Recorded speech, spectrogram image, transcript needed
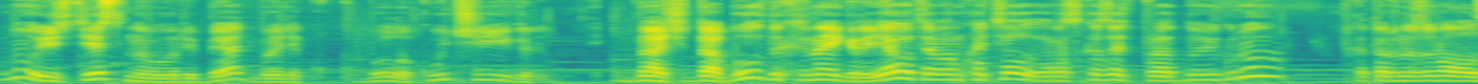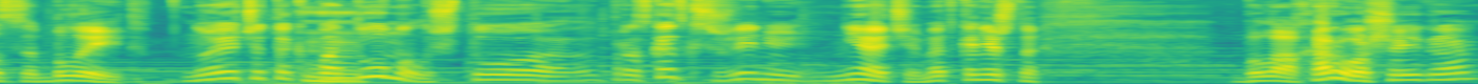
ну, естественно, у ребят были, было куча игр. Значит, да, было дохрена игр. Я вот я вам хотел рассказать про одну игру, которая называлась Blade. Но я что-то так Мгм. подумал, что рассказать, к сожалению, не о чем. Это, конечно, была хорошая игра.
